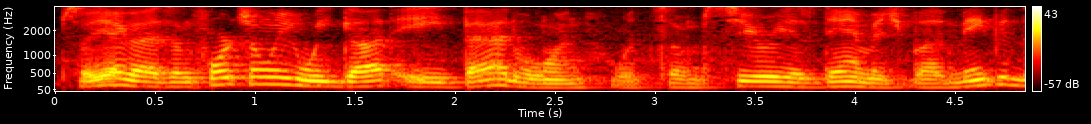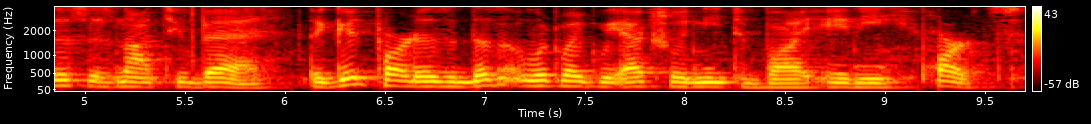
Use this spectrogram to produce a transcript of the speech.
So yeah guys, unfortunately we got a bad one with some serious damage, but maybe this is not too bad. The good part is it doesn't look like we actually need to buy any parts.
